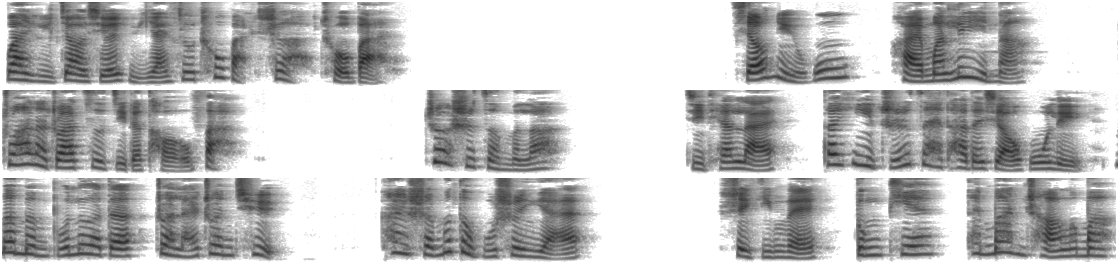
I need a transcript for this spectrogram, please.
外语教学与研究出版社出版。小女巫海莫丽娜。抓了抓自己的头发，这是怎么了？几天来，他一直在他的小屋里闷闷不乐地转来转去，看什么都不顺眼。是因为冬天太漫长了吗？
